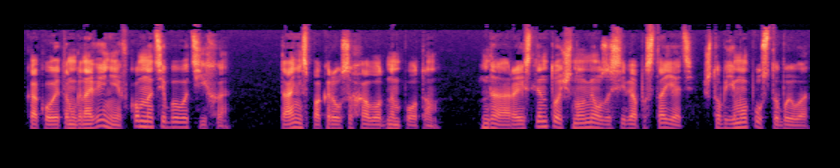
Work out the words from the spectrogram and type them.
Какое-то мгновение в комнате было тихо. Танис покрылся холодным потом. Да, Рейслин точно умел за себя постоять, чтобы ему пусто было.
